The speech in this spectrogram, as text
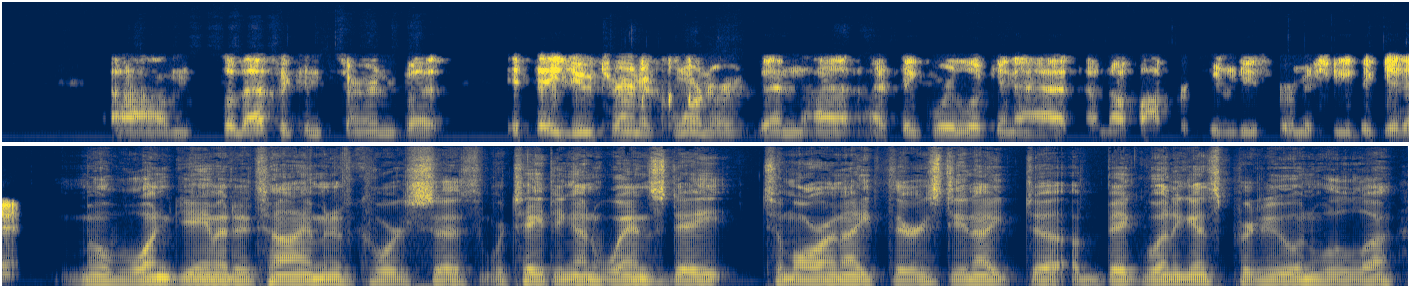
Um, so that's a concern. But if they do turn a corner, then I, I, think we're looking at enough opportunities for Michigan to get in. Well, one game at a time, and of course, uh, we're taping on Wednesday, tomorrow night, Thursday night, uh, a big one against Purdue, and we'll uh,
